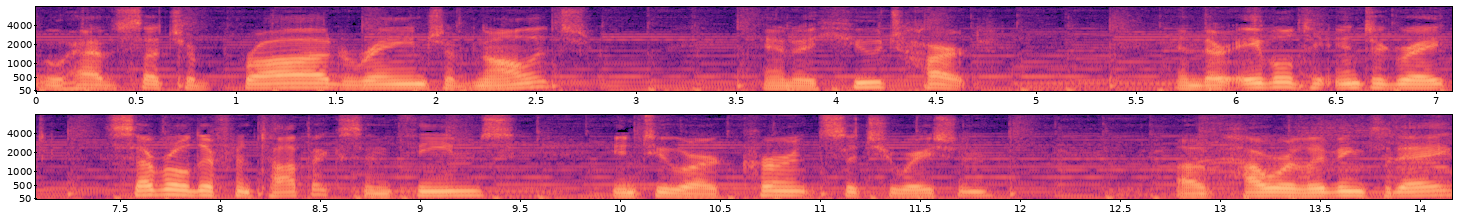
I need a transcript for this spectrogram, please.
who have such a broad range of knowledge and a huge heart, and they're able to integrate several different topics and themes into our current situation of how we're living today,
